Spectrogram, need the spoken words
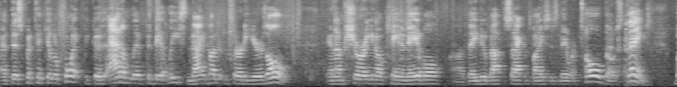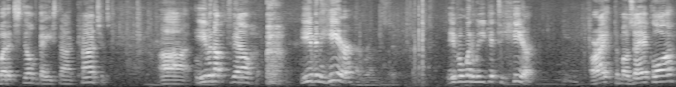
at this particular point because Adam lived to be at least 930 years old. And I'm sure, you know, Cain and Abel, uh, they knew about the sacrifices and they were told those things. But it's still based on conscience. Uh, even up to now, even here, even when we get to here, all right, the Mosaic Law,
